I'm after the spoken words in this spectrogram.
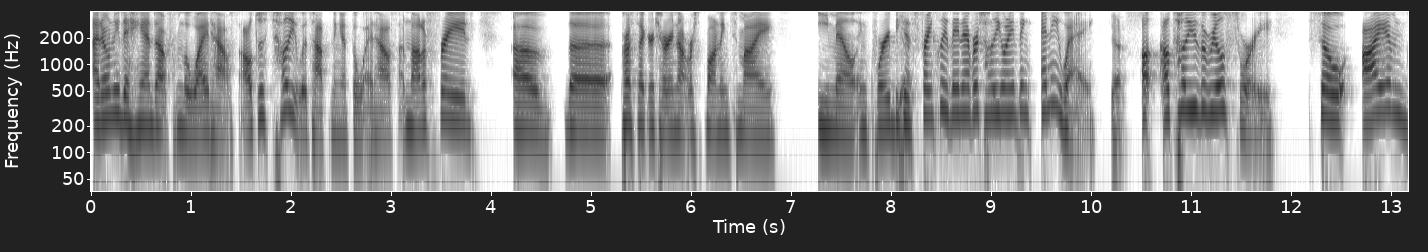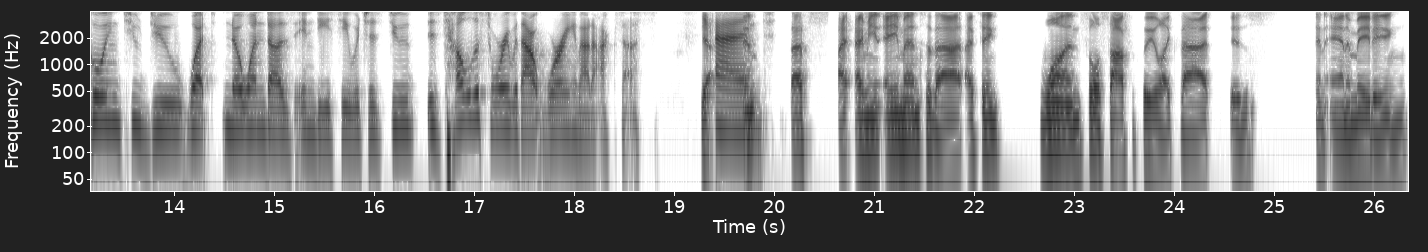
I don't need a handout from the White House. I'll just tell you what's happening at the White House. I'm not afraid of the press secretary not responding to my email inquiry because, yes. frankly, they never tell you anything anyway. Yes. I'll, I'll, tell you the real story. So I am going to do what no one does in DC, which is do is tell the story without worrying about access. Yes, and, and that's I, I mean, amen to that. I think one philosophically, like that is an animating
